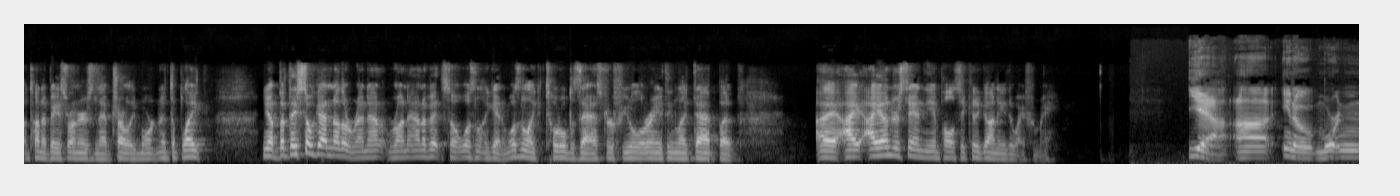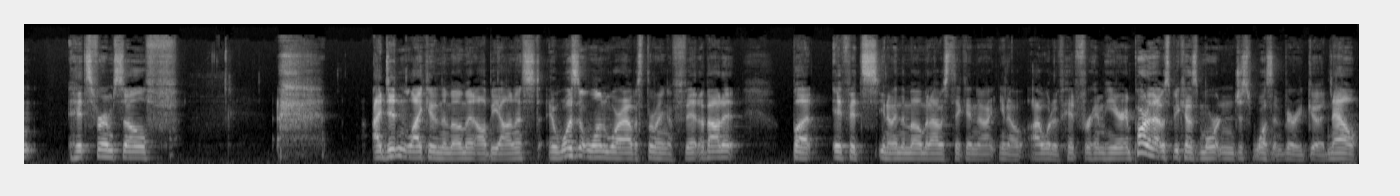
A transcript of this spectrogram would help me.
a ton of base runners and have Charlie Morton at the plate. You know, but they still got another run out run out of it, so it wasn't again, it wasn't like total disaster fuel or anything like that. But I, I, I understand the impulse; it could have gone either way for me. Yeah, uh, you know, Morton hits for himself. I didn't like it in the moment, I'll be honest. It wasn't one where I was throwing a fit about it, but if it's, you know, in the moment I was thinking, uh, you know, I would have hit for him here. And part of that was because Morton just wasn't very good. Now,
